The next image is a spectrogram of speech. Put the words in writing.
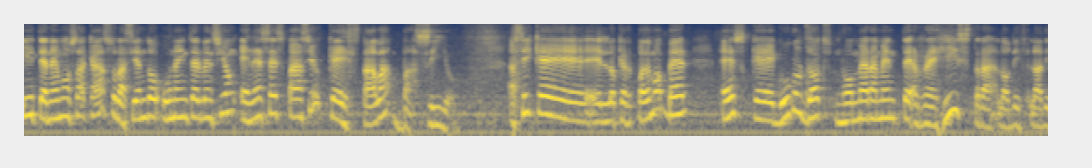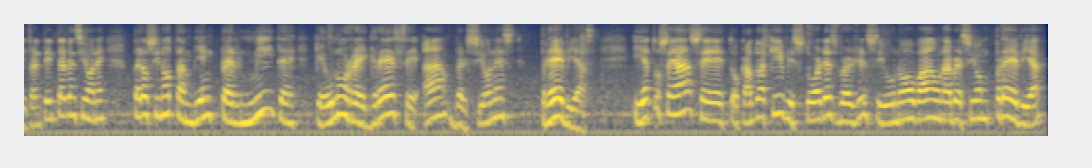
y tenemos acá solo haciendo una intervención en ese espacio que estaba vacío. Así que eh, lo que podemos ver es que Google Docs no meramente registra las diferentes intervenciones, pero sino también permite que uno regrese a versiones previas y esto se hace tocando aquí Restore this version. Si uno va a una versión previa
